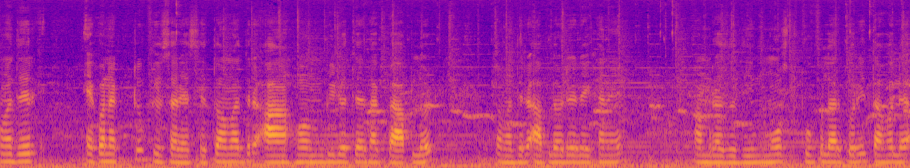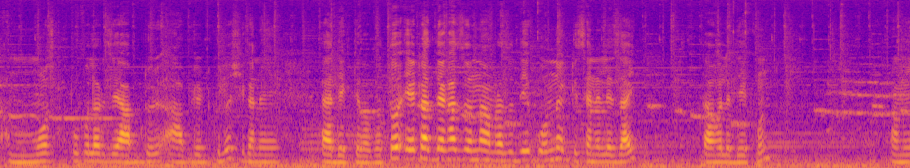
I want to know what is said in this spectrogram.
আমাদের এখন একটু ফিউচার আছে তো আমাদের হোম ভিডিওতে থাকবে আপলোড তো আমাদের আপলোডের এখানে আমরা যদি মোস্ট পপুলার করি, তাহলে মোস্ট পপুলার যে আপডেট আপডেটগুলো সেখানে দেখতে পাবো। তো এটা দেখার জন্য আমরা যদি অন্য একটি চ্যানেলে যাই, তাহলে দেখুন, আমি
